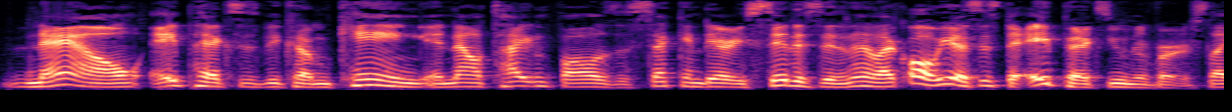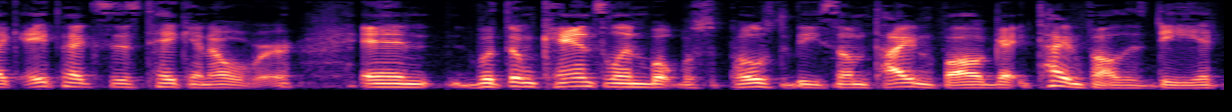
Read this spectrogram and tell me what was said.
now Apex has become king, and now Titanfall is a secondary citizen. And they're like, oh yes, it's the Apex universe. Like Apex is taking over, and with them canceling what was supposed to be some Titanfall, Titanfall is dead.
